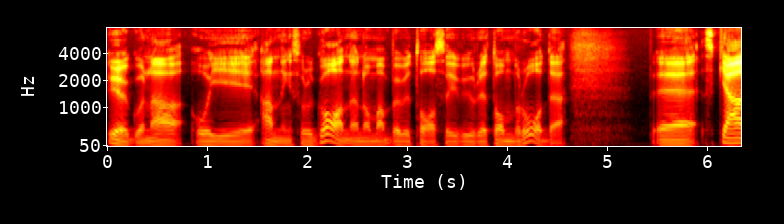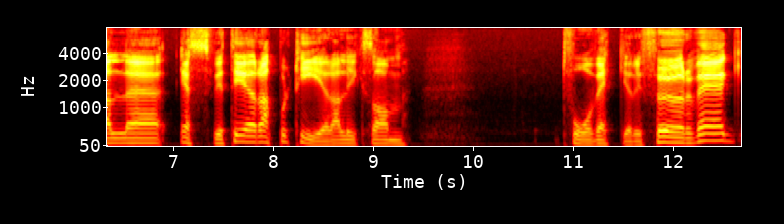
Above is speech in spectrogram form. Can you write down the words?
ögonen och i andningsorganen om man behöver ta sig ur ett område. Eh, skall eh, SVT rapportera liksom två veckor i förväg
